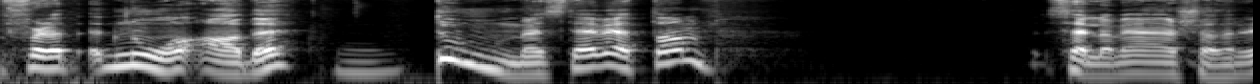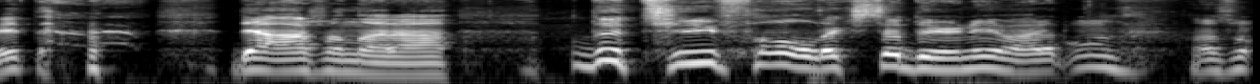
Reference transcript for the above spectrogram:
For at noe av det dummeste jeg vet om Selv om jeg skjønner det litt Det er sånn derre De ti farligste dyrene i verden. Altså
